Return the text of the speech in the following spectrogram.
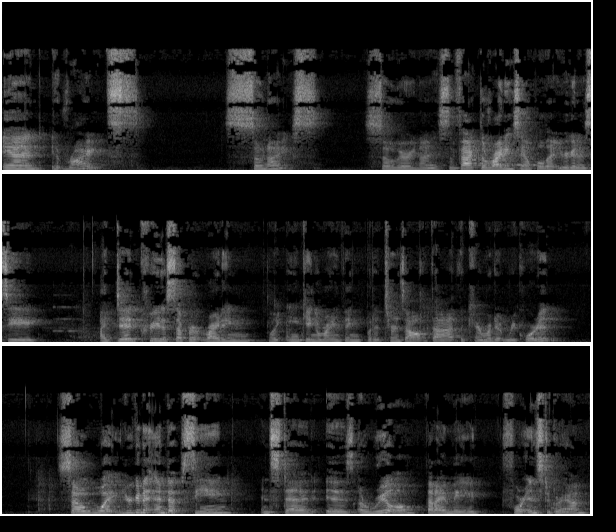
And it writes so nice. So very nice. In fact, the writing sample that you're gonna see, I did create a separate writing, like inking and writing thing, but it turns out that the camera didn't record it. So what you're gonna end up seeing instead is a reel that I made for Instagram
